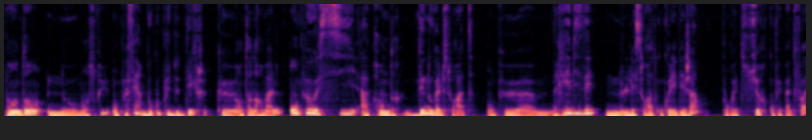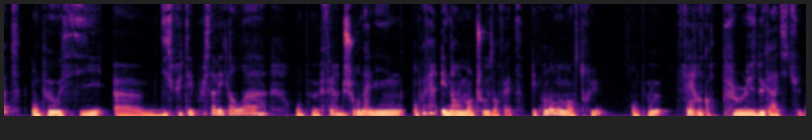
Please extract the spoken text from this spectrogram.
pendant nos menstrues, on peut faire beaucoup plus de dhikr qu'en temps normal. On peut aussi apprendre des nouvelles sourates. On peut euh, réviser les sourates qu'on connaît déjà pour être sûr qu'on fait pas de fautes. On peut aussi euh, discuter plus avec Allah, on peut faire du journaling, on peut faire énormément de choses en fait. Et pendant nos menstrues, on peut faire encore plus de gratitude.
